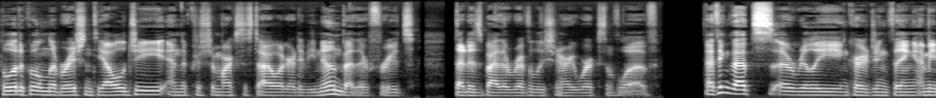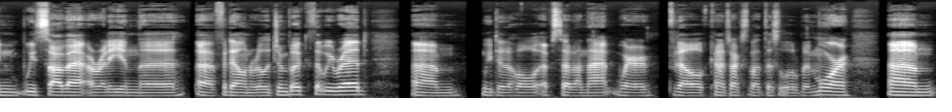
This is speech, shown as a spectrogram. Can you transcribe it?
Political and liberation theology and the Christian Marxist dialogue are to be known by their fruits, that is, by their revolutionary works of love. I think that's a really encouraging thing. I mean, we saw that already in the uh, Fidel and Religion book that we read. Um, we did a whole episode on that where Fidel kind of talks about this a little bit more. Um,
